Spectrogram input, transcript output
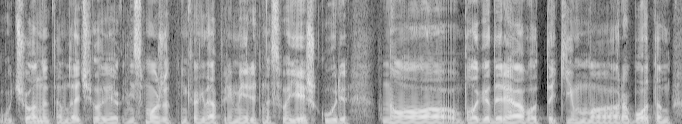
ученый, там, да, человек не сможет никогда примерить на своей шкуре, но благодаря вот таким э, работам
